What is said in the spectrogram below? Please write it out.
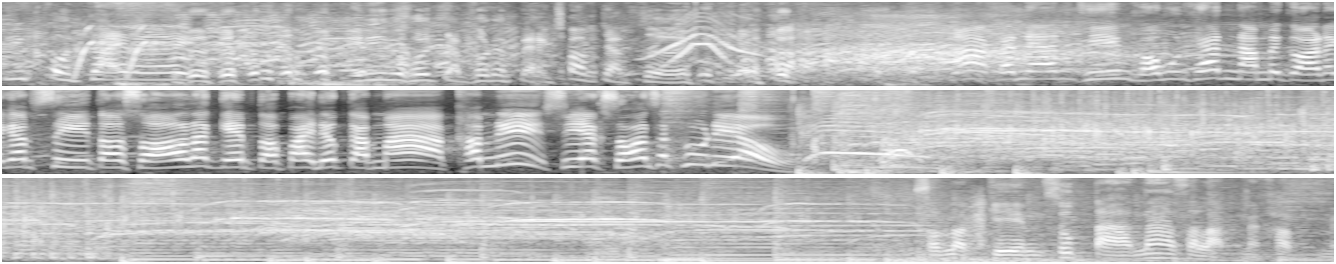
พี่สนใจเลย ไอ้นี่เป็นคนจับคนแปลกชอบจับเสย อะคะแนนทีมของคุณแคทนำไปก่อนนะครับ 4 ต่อ 2 และเกมต่อไปเดี๋ยวกลับมาคำนี้เสียอักษรสักครู่เดียว สำหรับเกมซุปตาหน้าสลับนะครับแหม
